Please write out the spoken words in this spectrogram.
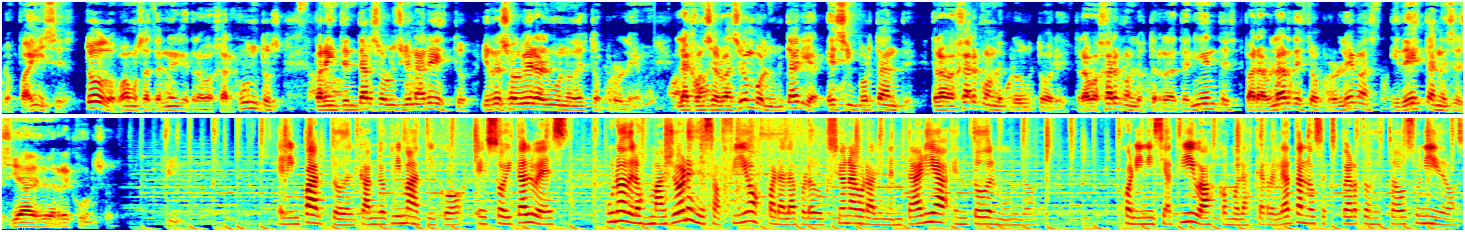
los países, todos vamos a tener que trabajar juntos para intentar solucionar esto y resolver algunos de estos problemas. La conservación voluntaria es importante, trabajar con los productores, trabajar con los terratenientes para hablar de estos problemas y de estas necesidades de recursos. El impacto del cambio climático es hoy tal vez uno de los mayores desafíos para la producción agroalimentaria en todo el mundo. Con iniciativas como las que relatan los expertos de Estados Unidos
